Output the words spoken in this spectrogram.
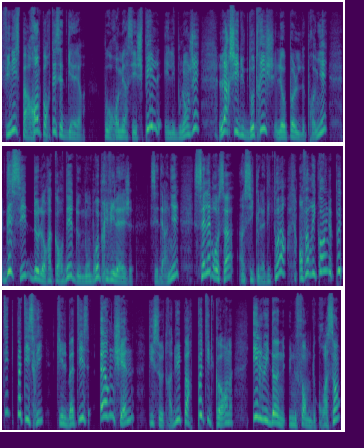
finissent par remporter cette guerre. Pour remercier Spiel et les boulangers, l'archiduc d'Autriche, Léopold Ier, décide de leur accorder de nombreux privilèges. Ces derniers célèbrent ça, ainsi que la victoire, en fabriquant une petite pâtisserie qu'ils baptisent Hörnchen, qui se traduit par petite corne. Ils lui donnent une forme de croissant,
